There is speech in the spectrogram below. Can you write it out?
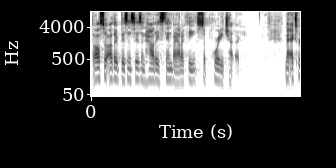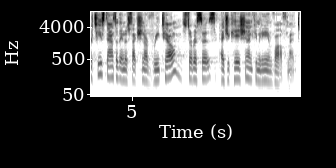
but also other businesses and how they symbiotically support each other. My expertise stands at the intersection of retail, services, education, and community involvement.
